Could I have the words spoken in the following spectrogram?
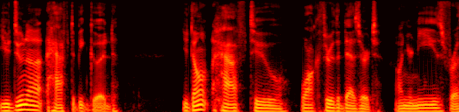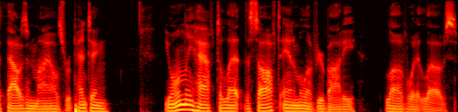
you do not have to be good. You don't have to walk through the desert on your knees for a thousand miles repenting. You only have to let the soft animal of your body love what it loves.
